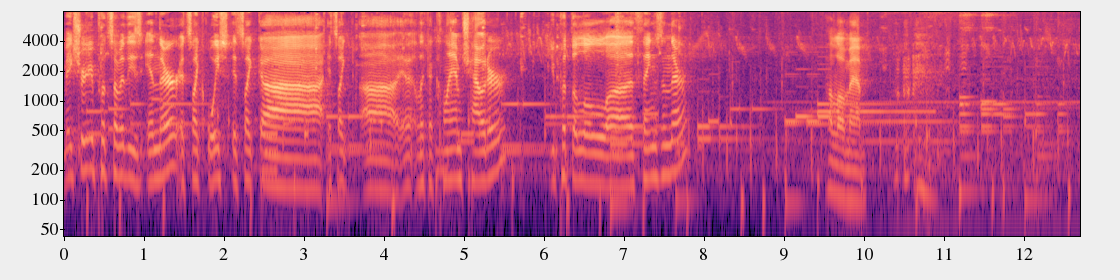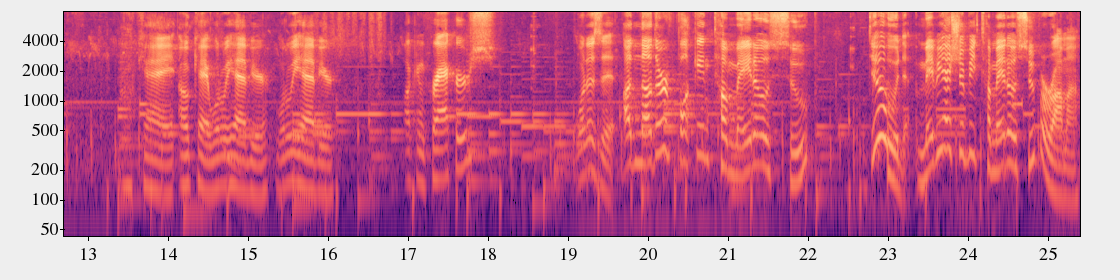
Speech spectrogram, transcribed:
Make sure you put some of these in there. It's like oyster. It's like uh, it's like uh, like a clam chowder. You put the little uh, things in there. Hello, ma'am. okay, okay. What do we have here? What do we have here? Fucking crackers. What is it? Another fucking tomato soup? Dude, maybe I should be tomato souparama.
